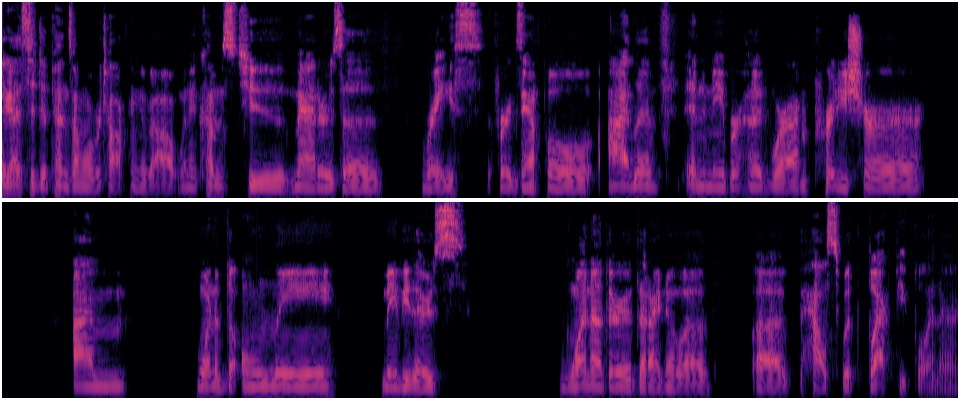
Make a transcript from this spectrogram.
I guess it depends on what we're talking about. When it comes to matters of race, for example, I live in a neighborhood where I'm pretty sure I'm one of the only maybe there's one other that I know of uh house with black people in it.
